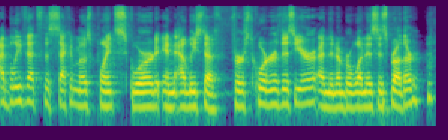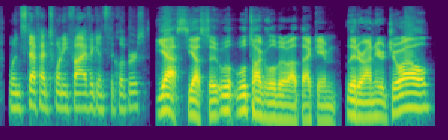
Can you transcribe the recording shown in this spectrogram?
I believe that's the second most points scored in at least a first quarter this year. And the number one is his brother when Steph had 25 against the Clippers. Yes, yes. So we'll, we'll talk a little bit about that game later on here. Joel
